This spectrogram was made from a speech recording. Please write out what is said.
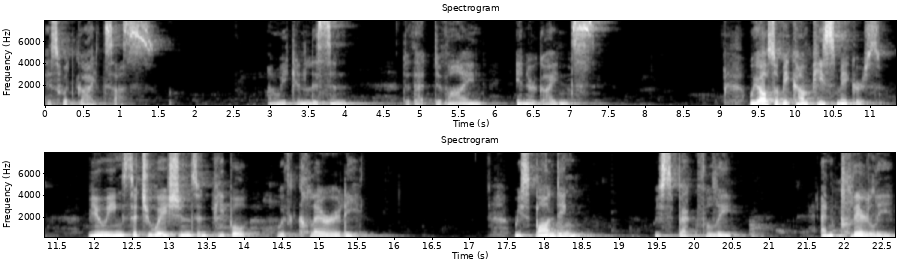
is what guides us. And we can listen to that divine inner guidance. We also become peacemakers, viewing situations and people with clarity, responding respectfully and clearly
